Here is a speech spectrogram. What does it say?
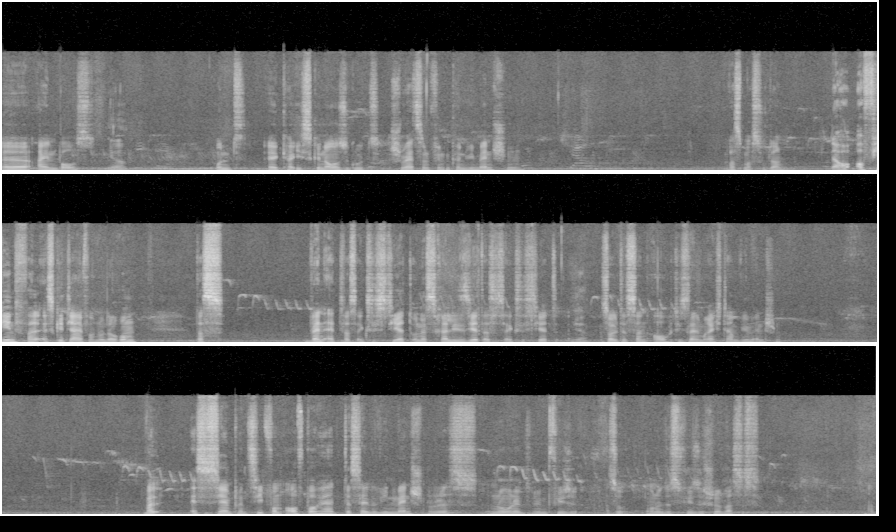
äh, einbaust, Ja. und äh, KIs genauso gut Schmerzen empfinden können wie Menschen, was machst du dann? Ja, auf jeden Fall, es geht ja einfach nur darum, dass wenn etwas existiert und es realisiert, dass es existiert, Ja. sollte es dann auch dieselben Rechte haben wie Menschen. Weil es ist ja im Prinzip vom Aufbau her dasselbe wie ein Mensch, nur, das, nur ohne, den Physi also ohne das Physische, was es hat.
